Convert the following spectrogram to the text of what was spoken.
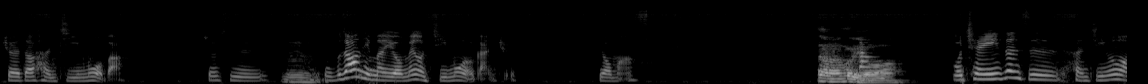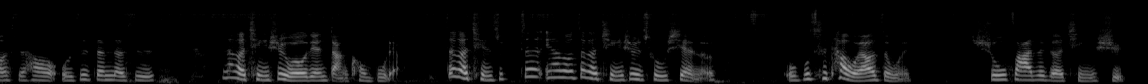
觉得很寂寞吧，就是嗯，我不知道你们有没有寂寞的感觉，有吗？当然会有啊。我前一阵子很寂寞的时候，我是真的是那个情绪，我有点掌控不了。这个情绪，这应该说这个情绪出现了，我不知道我要怎么抒发这个情绪，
